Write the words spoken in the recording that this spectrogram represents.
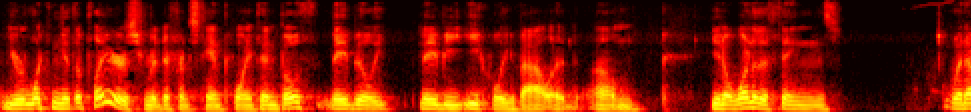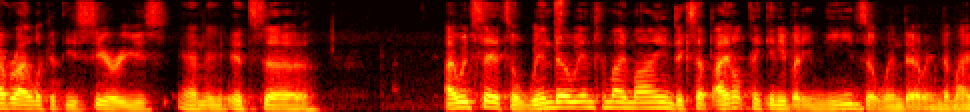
you're looking at the players from a different standpoint and both maybe, maybe equally valid. Um, you know, one of the things, whenever I look at these series and it's a, I would say it's a window into my mind, except I don't think anybody needs a window into my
